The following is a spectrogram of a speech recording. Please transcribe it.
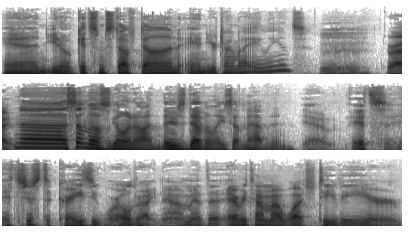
and you know get some stuff done. And you're talking about aliens? Right. Nah, something else is going on. There's definitely something happening. Yeah, it's it's just a crazy world right now. I mean, the, every time I watch TV or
